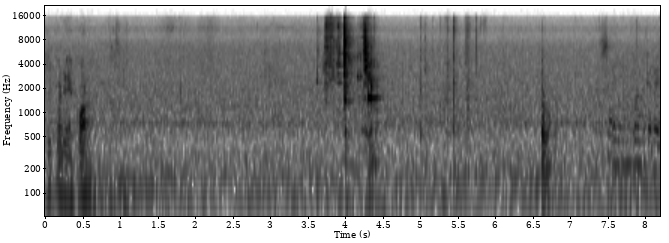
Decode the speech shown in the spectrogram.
ใส่ปลาแด กก่อนใส่ยังก่อนก็ได้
